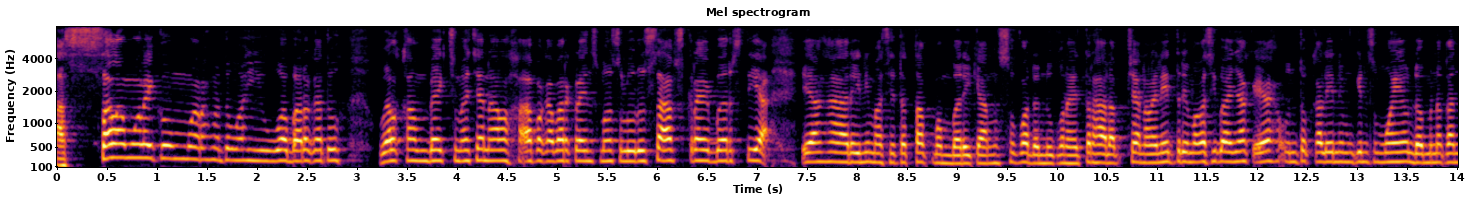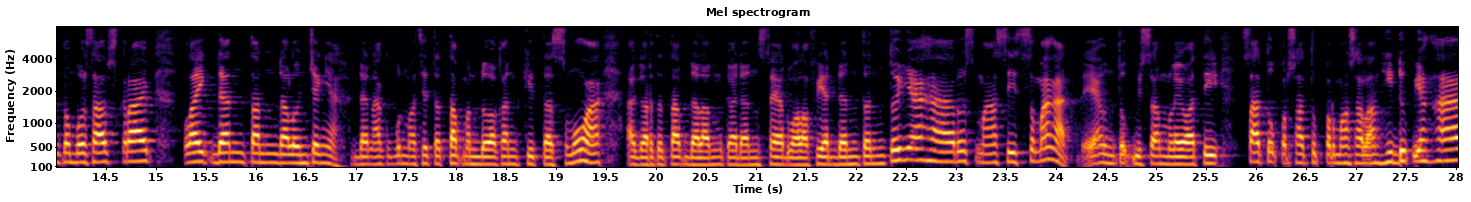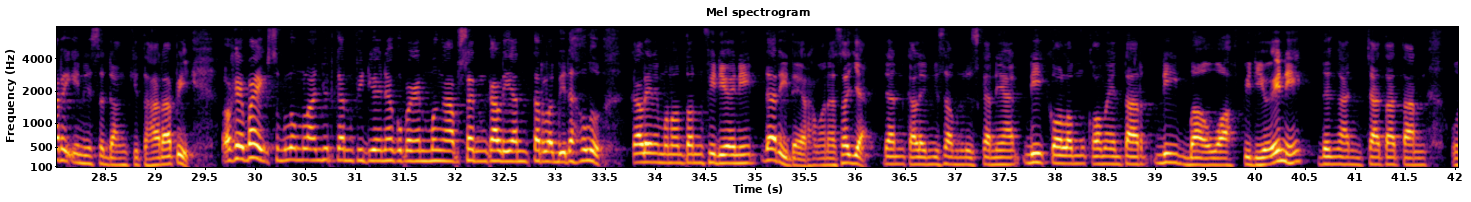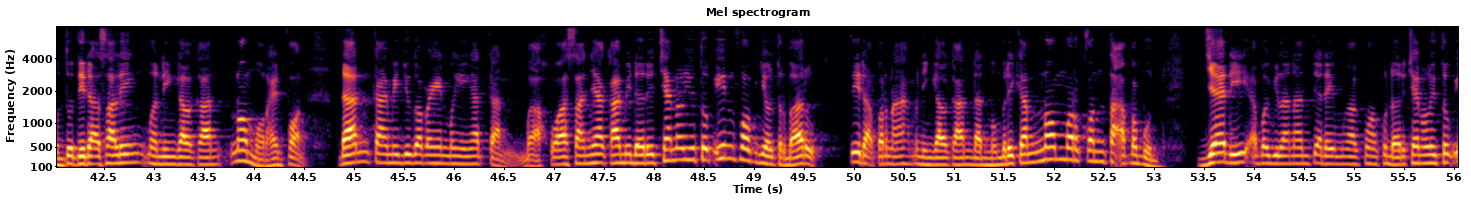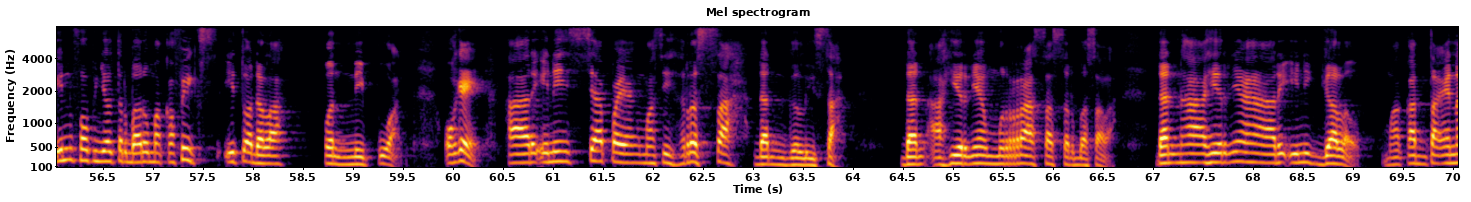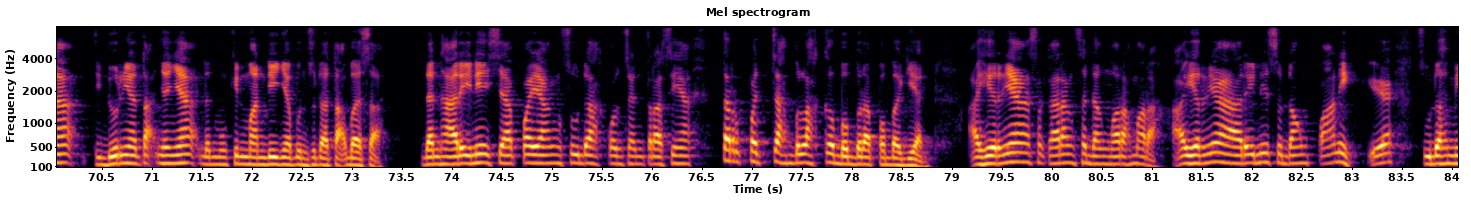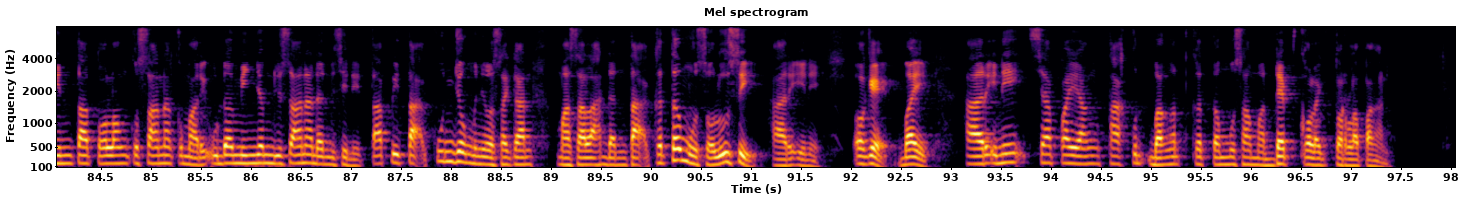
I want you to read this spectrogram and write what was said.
Assalamualaikum warahmatullahi wabarakatuh. Welcome back to my channel. Apa kabar kalian semua seluruh subscriber setia Yang hari ini masih tetap memberikan support dan dukungan terhadap channel ini. Terima kasih banyak ya. Untuk kalian yang mungkin semuanya udah menekan tombol subscribe Like dan tanda loncengnya. Dan aku pun masih tetap mendoakan kita semua Agar tetap dalam keadaan sehat walafiat Dan tentunya harus masih semangat ya Untuk bisa melewati satu persatu permasalahan hidup yang hari ini sedang kita hadapi. Oke baik sebelum melanjutkan video ini aku pengen mengabsen kalian terlebih dahulu. Kalian yang menonton video ini dari daerah mana saja. Dan kalian bisa menuliskannya di kolom komentar di bawah video ini. Dengan catatan untuk tidak saling meninggalkan nomor handphone. Dan kami juga pengen mengingatkan bahwasannya kami dari channel youtube info pinjol terbaru tidak pernah meninggalkan dan memberikan nomor kontak apa pun. Jadi apabila nanti ada yang mengaku-ngaku dari channel YouTube info pinjol terbaru maka fix itu adalah penipuan. Oke, hari ini siapa yang masih resah dan gelisah dan akhirnya merasa serba salah dan akhirnya hari ini galau, makan tak enak, tidurnya tak nyenyak dan mungkin mandinya pun sudah tak basah. Dan hari ini siapa yang sudah konsentrasinya terpecah belah ke beberapa bagian akhirnya sekarang sedang marah-marah. Akhirnya hari ini sedang panik ya. Sudah minta tolong ke sana kemari, udah minjem di sana dan di sini, tapi tak kunjung menyelesaikan masalah dan tak ketemu solusi hari ini. Oke, baik. Hari ini siapa yang takut banget ketemu sama debt collector lapangan?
